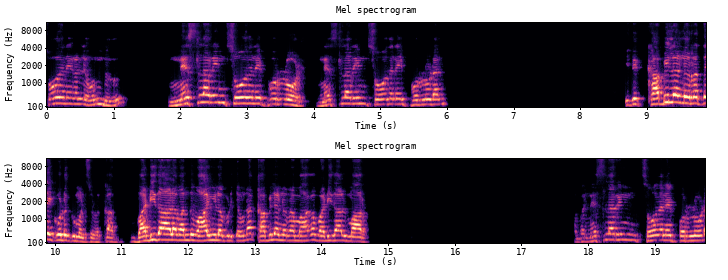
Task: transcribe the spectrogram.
சோதனைகள்ல ஒன்று நெஸ்லரின் சோதனை பொருளோடு நெஸ்லரின் சோதனை பொருளுடன் இது கபில நிறத்தை கொடுக்கும்னு சொல்லு வடிதால வந்து வாயுல பிடிச்சோம்னா கபில நிறமாக வடிதால் மாறும். அப்ப நெஸ்லரின் சோதனை பொருளோட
